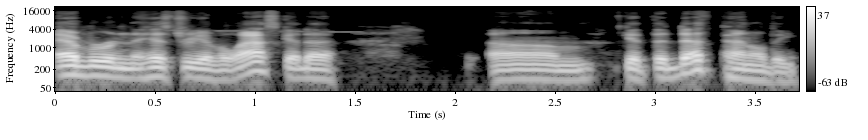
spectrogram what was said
ever in the history of Alaska to um, get the death penalty.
